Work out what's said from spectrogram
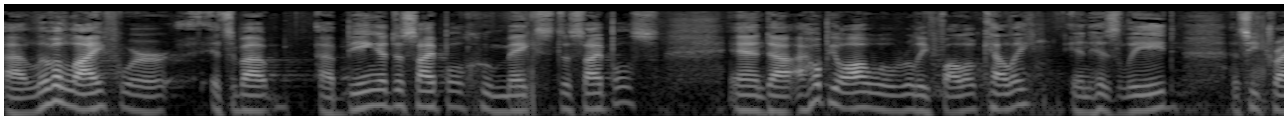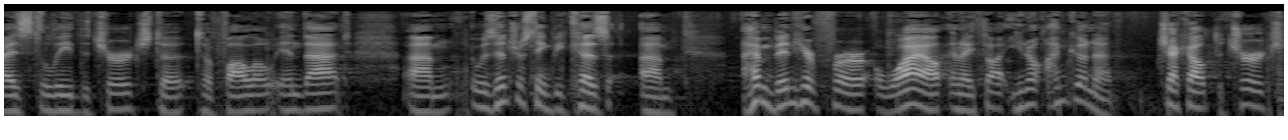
uh, live a life where it's about uh, being a disciple who makes disciples. And uh, I hope you all will really follow Kelly in his lead as he tries to lead the church to, to follow in that. Um, it was interesting because um, I haven't been here for a while, and I thought, you know, I'm going to check out the church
